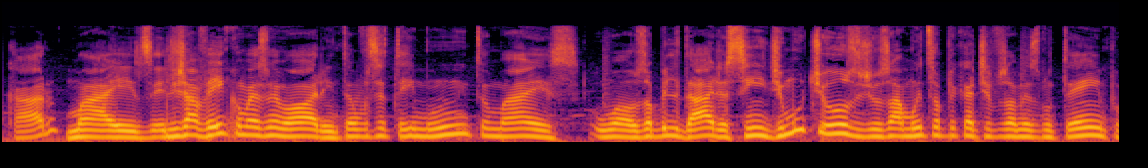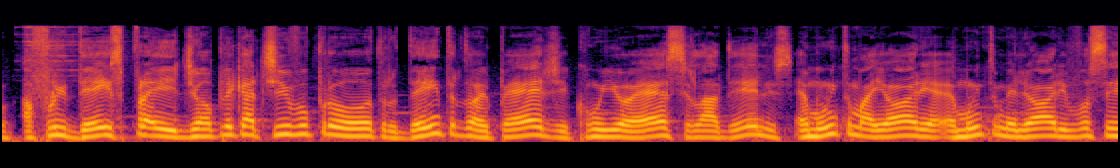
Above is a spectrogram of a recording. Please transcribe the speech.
caro, mas ele já vem com mais memória. Então você tem muito mais uma usabilidade, assim, de multiuso, de usar muitos aplicativos ao mesmo tempo. A fluidez pra ir de um aplicativo pro outro dentro do iPad, com o iOS lá deles, é muito maior, é muito melhor e você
